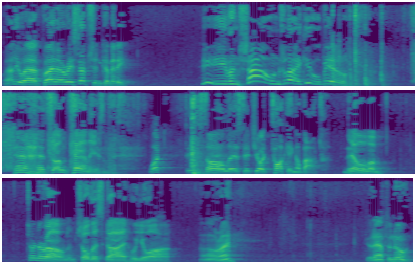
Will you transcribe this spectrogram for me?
Well, you have quite a reception committee. He even sounds like you, Bill. Yeah, it's uncanny, isn't it? What is all this that you're talking about? Bill, um, turn around and show this guy who you are. All right. Good afternoon.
